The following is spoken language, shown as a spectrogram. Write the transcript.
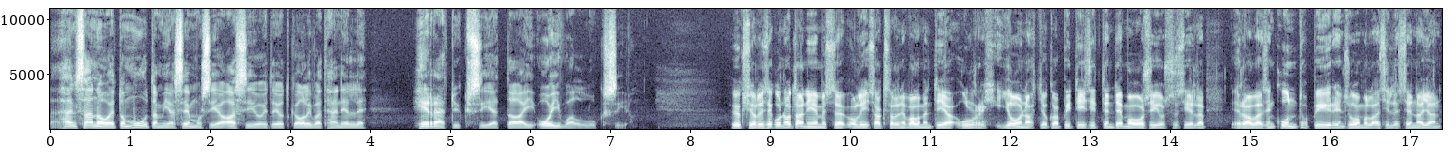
hän sanoo, että on muutamia semmoisia asioita, jotka olivat hänelle herätyksiä tai oivalluksia. Yksi oli se, kun Otaniemessä oli saksalainen valmentaja Ulrich Jonacht, joka piti sitten demo-osiossa siellä eräänlaisen kuntopiirin suomalaisille sen ajan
